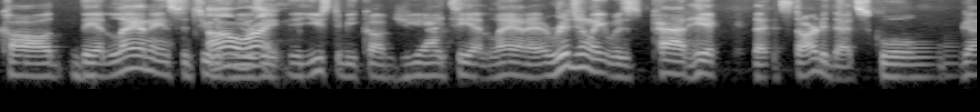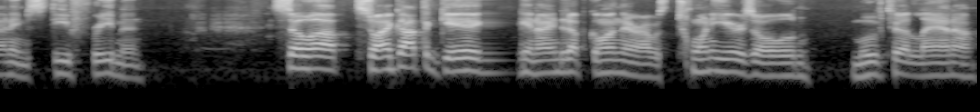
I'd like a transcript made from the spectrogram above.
called the Atlanta Institute Oh, of Music. right. It used to be called GIT Atlanta. Originally, it was Pat Hick, that started that school, a guy named Steve Friedman. So, uh, so I got the gig, and I ended up going there. I was 20 years old, moved to Atlanta,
